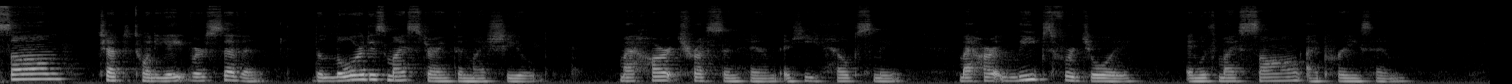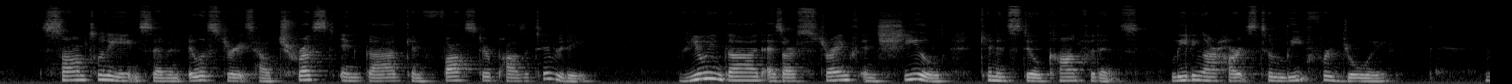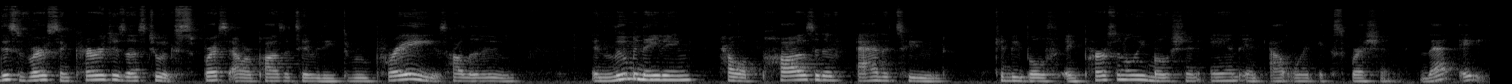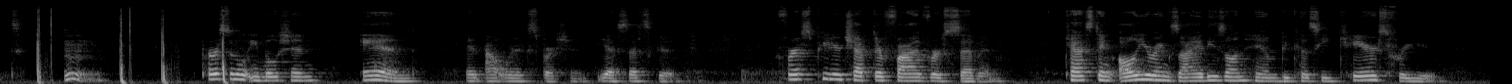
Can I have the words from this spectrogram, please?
Psalm chapter 28, verse 7 The Lord is my strength and my shield. My heart trusts in him, and he helps me. My heart leaps for joy, and with my song I praise him. Psalm 28 and 7 illustrates how trust in God can foster positivity. Viewing God as our strength and shield can instill confidence, leading our hearts to leap for joy. This verse encourages us to express our positivity through praise, hallelujah, illuminating how a positive attitude can be both a personal emotion and an outward expression. That ate. Mm. Personal emotion and an outward expression. Yes, that's good. First Peter chapter 5 verse 7. Casting all your anxieties on him because he cares for you.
